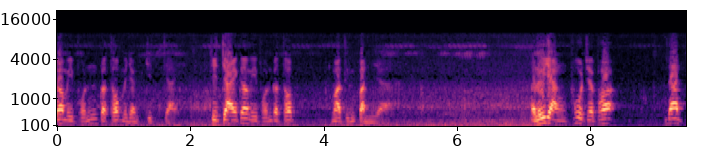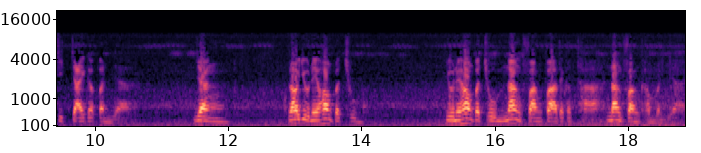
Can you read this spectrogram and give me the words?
ก็มีผลกระทบมายังจิตใจ จิตใจก็มีผลกระทบ มาถึงปัญญา หรืออย่างพูดเฉพาะด้านจิตใจกับปัญญา อย่างเราอยู่ในห้องประชุม อยู่ในห้องประชุม นั่งฟังปาตกถา นั่งฟังคำบรรยาย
